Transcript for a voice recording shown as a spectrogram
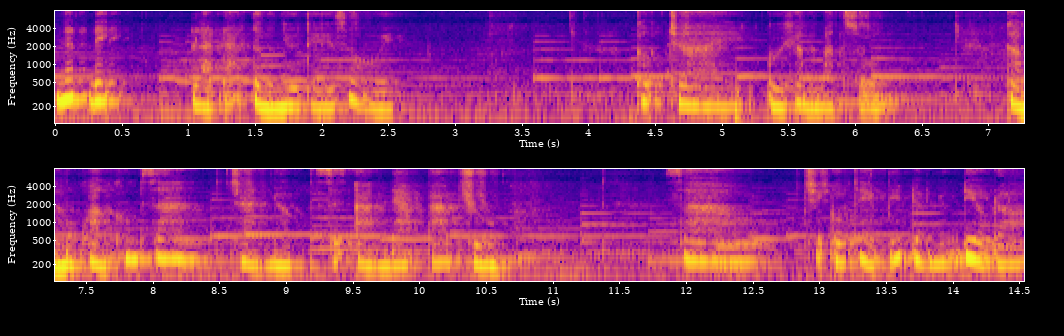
Nhất định là đã từng như thế rồi. Cậu trai cúi gằm mặt xuống, Cả một khoảng không gian tràn ngập sự ảm đạm bao trùm. Sao chị có thể biết được những điều đó?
